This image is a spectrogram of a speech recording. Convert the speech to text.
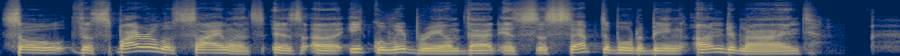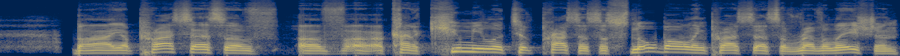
So the spiral of silence is an equilibrium that is susceptible to being undermined by a process of of uh, a kind of cumulative process, a snowballing process of revelation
